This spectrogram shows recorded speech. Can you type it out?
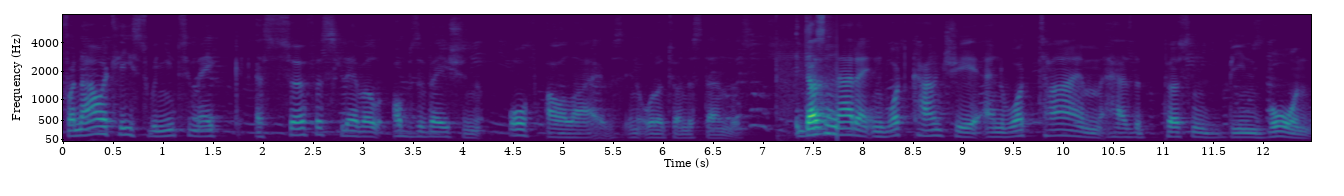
For now, at least, we need to make a surface level observation of our lives in order to understand this. It doesn't matter in what country and what time has the person been born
